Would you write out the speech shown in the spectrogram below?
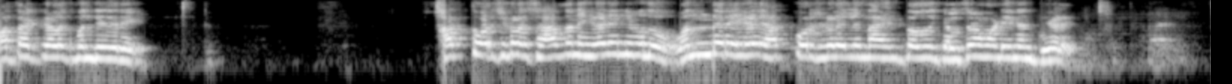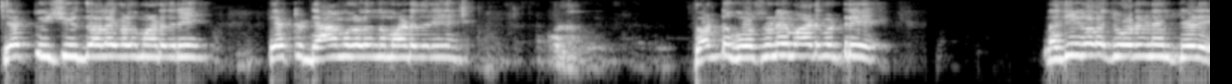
ಮತ ಕೇಳಕ್ ಬಂದಿದ್ದೀರಿ. ಹತ್ತು ವರ್ಷಗಳ ಸಾಧನೆ ಹೇಳಿ ನಿಮ್ಮದು. ಒಂದರೆ ಹೇಳಿ ಹತ್ತು ವರ್ಷಗಳಲ್ಲಿ ನಾ ಇಂಥದ್ದು ಕೆಲಸ ಮಾಡೀನಿ ಅಂತ ಹೇಳಿ. ಎಷ್ಟು ವಿಶ್ವವಿದ್ಯಾಲಯಗಳು ಮಾಡಿದ್ರಿ? ಎಷ್ಟು ಡ್ಯಾಮ್ಗಳನ್ನು ಮಾಡಿದ್ರಿ? ದೊಡ್ಡ ಘೋಷಣೆ ಮಾಡಿಬಿಟ್ರಿ. ನದಿಗಳ ಜೋಡಣೆ ಅಂತ ಹೇಳಿ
